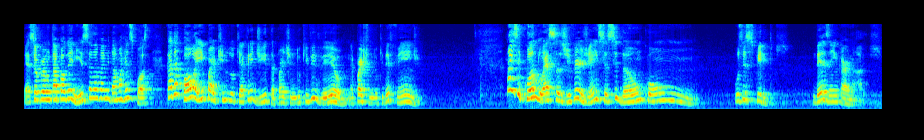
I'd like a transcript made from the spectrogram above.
É, se eu perguntar para a Denise, ela vai me dar uma resposta. Cada qual aí partindo do que acredita, partindo do que viveu, né, partindo do que defende. Mas e quando essas divergências se dão com os espíritos desencarnados?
